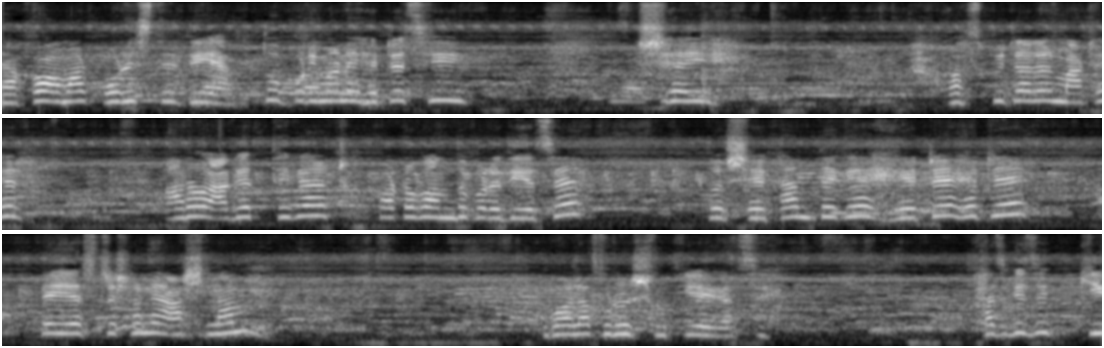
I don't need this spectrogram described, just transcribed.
দেখো আমার পরিস্থিতি, এত পরিমাণে হেঁটেছি সেই হসপিটালের মাঠের আরও আগের থেকে অটো বন্ধ করে দিয়েছে। তো সেখান থেকে হেঁটে হেঁটে এই স্টেশনে আসলাম। গলা পুরো শুকিয়ে গেছে। আজকে যে কী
